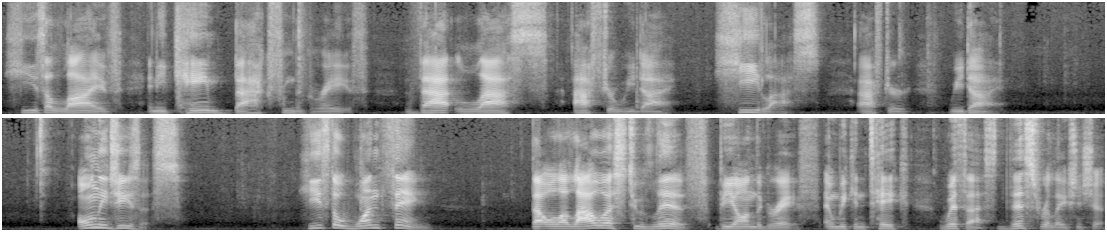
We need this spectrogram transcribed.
He's alive and he came back from the grave. That lasts after we die. He lasts after we die. Only Jesus. He's the one thing that will allow us to live beyond the grave and we can take with us this relationship.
